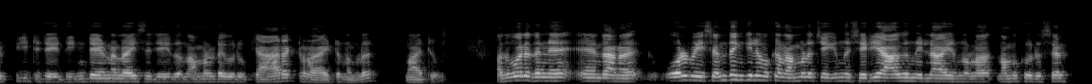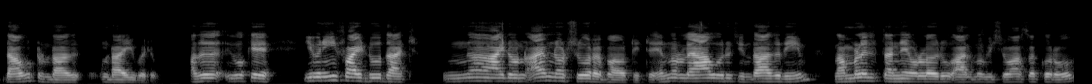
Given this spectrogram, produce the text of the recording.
റിപ്പീറ്റ് ചെയ്ത് ഇന്റേണലൈസ് ചെയ്ത് നമ്മളുടെ ഒരു ക്യാരക്ടറായിട്ട് നമ്മൾ മാറ്റും. അതുപോലെ തന്നെ എന്താണ് ഓൾവേസ് എന്തെങ്കിലുമൊക്കെ നമ്മൾ ചെയ്യുന്നത് ശരിയാകുന്നില്ല എന്നുള്ള നമുക്കൊരു സെൽഫ് ഡൗട്ട് ഉണ്ടാകും ഉണ്ടായി വരും. അത് okay even if I do that I don't I am not sure about it എന്നുള്ള ആ ഒരു ചിന്താഗതിയും നമ്മളിൽ തന്നെയുള്ള ഒരു ആത്മവിശ്വാസക്കുറവും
